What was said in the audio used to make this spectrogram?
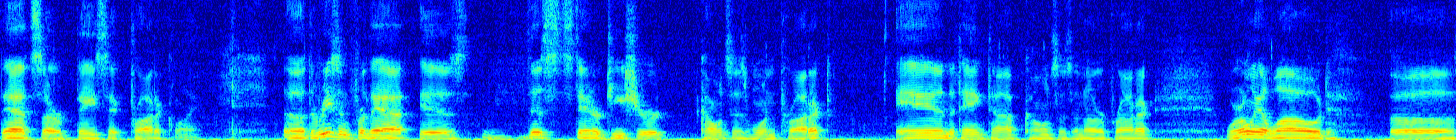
That's our basic product line uh, the reason for that is this standard t-shirt counts as one product and the tank top counts as another product. We're only allowed uh,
